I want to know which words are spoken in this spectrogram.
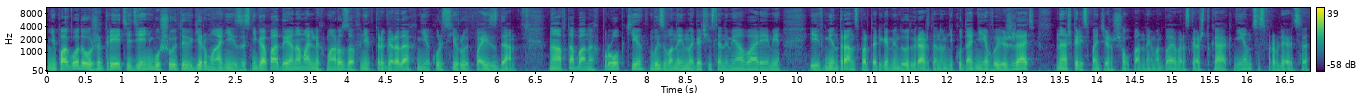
Непогода уже третий день бушует и в Германии. Из-за снегопада и аномальных морозов в некоторых городах не курсируют поезда. На автобанах пробки, вызванные многочисленными авариями. И в Минтранспорта рекомендуют гражданам никуда не выезжать. Наш корреспондент Шолпан Найманбаева расскажет, как немцы справляются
